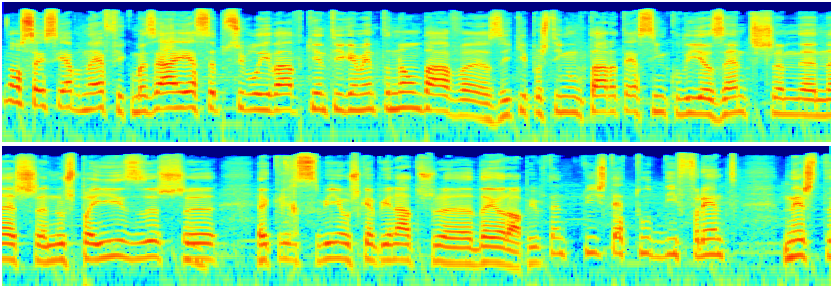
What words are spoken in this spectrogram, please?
Não sei se é benéfico, mas há essa possibilidade que antigamente não dava. As equipas tinham que estar até cinco dias antes eh, nas- nos países eh, que recebiam os campeonatos eh, da Europa. E, portanto, isto é tudo diferente neste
